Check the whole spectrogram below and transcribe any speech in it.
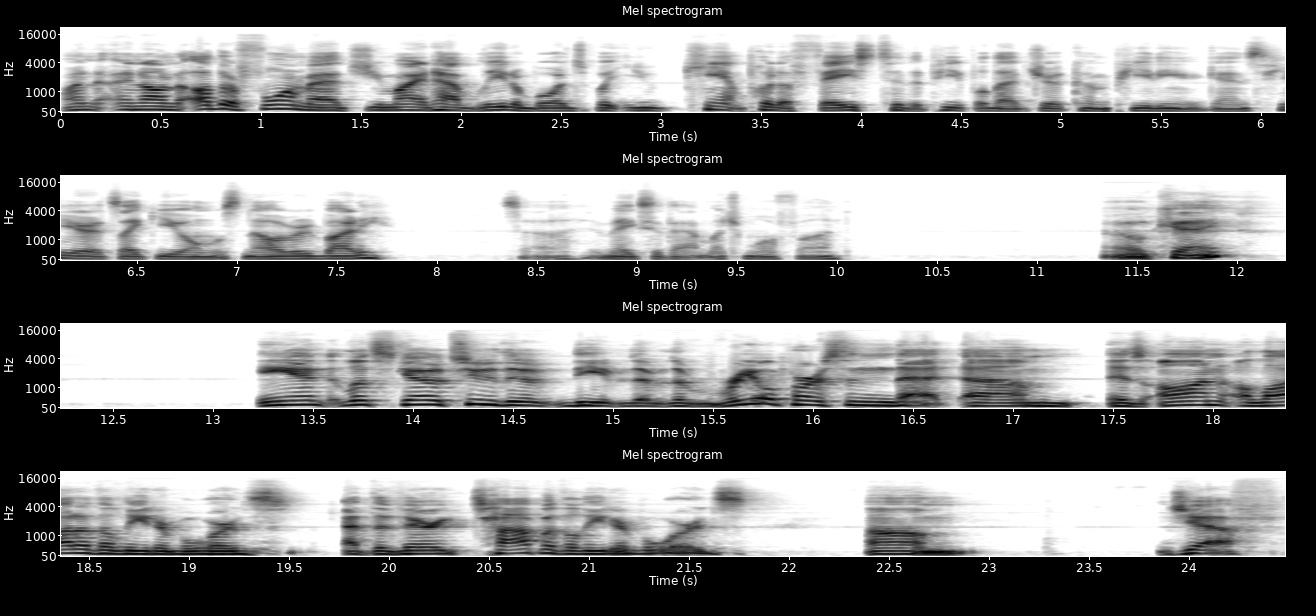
On and on other formats, you might have leaderboards, but you can't put a face to the people that you're competing against. Here, it's like you almost know everybody, so it makes it that much more fun. Okay. And let's go to the the the, the real person that um, is on a lot of the leaderboards at the very top of the leaderboards. Um, Jeff,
